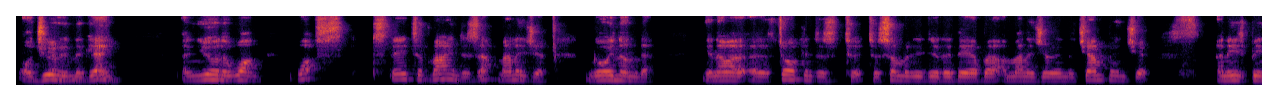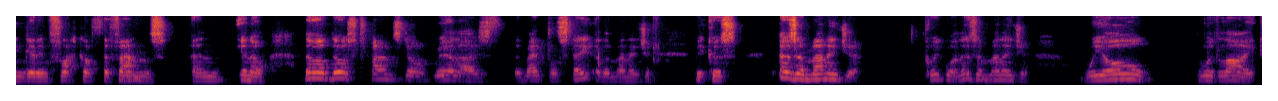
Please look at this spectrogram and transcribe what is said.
or during the game. And you're the one. What's state of mind is that manager going under? You know, I, I was talking to, to, to, somebody the other day about a manager in the championship, and he's been getting flack off the fans. And, you know, those fans don't realize the mental state of the manager because as a manager, quick one, as a manager, we all would like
